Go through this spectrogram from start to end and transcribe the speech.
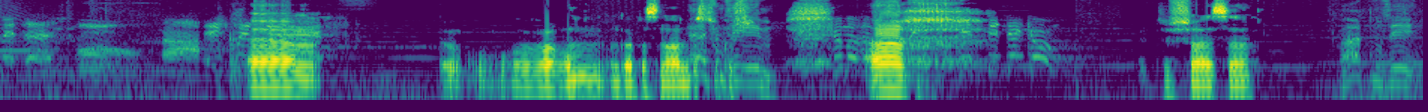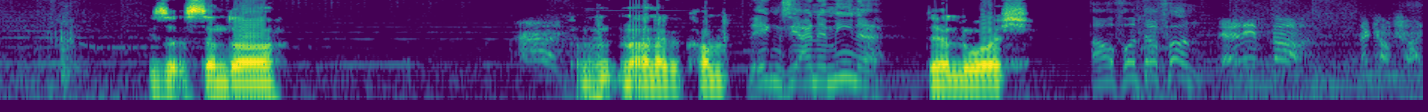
bitte! Uh, ah, ich bin Ähm. Warum in Gottes Namen bist du Helfen gesch... Ach, du Scheiße. Warten Sie! Wieso ist denn da von hinten einer gekommen? Legen Sie eine Mine! Der Lurch. Auf und davon! Er lebt noch! Na komm schon!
